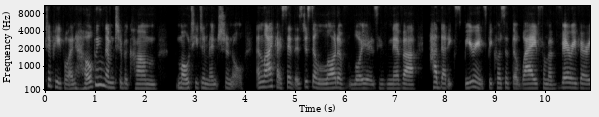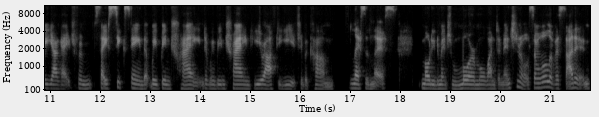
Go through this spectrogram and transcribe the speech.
to people and helping them to become multidimensional. And like I said, there's just a lot of lawyers who've never had that experience because of the way from a very, very young age, from say 16, that we've been trained and we've been trained year after year to become less and less multidimensional, more and more one dimensional. So all of a sudden,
